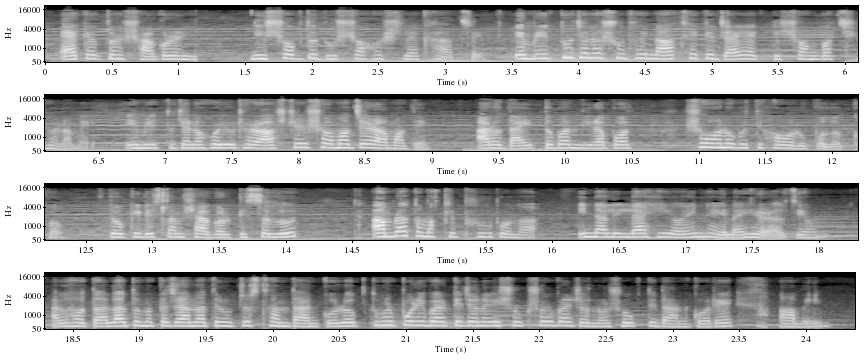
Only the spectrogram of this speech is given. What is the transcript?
এক একজন সাগরের নিঃশব্দ দুঃসাহস লেখা আছে। এ মৃত্যু যেন শুধুই না থেকে যায় একটি সংবাদ শিরোনামে। এই মৃত্যু যেন হয়ে ওঠে রাষ্ট্রের, সমাজের, আমাদের। আরও দায়িত্ববান, নিরাপদ, সহানুভূতি হওয়ার উপলক্ষ। তকির ইসলাম সাগরকে স্যালুট। আমরা তোমাকে ভুলবো না। ইন্না ইলাইহি রাজিউন। আল্লাহ তাআলা তোমাকে জান্নাতের উচ্চস্থান দান করুক। তোমার পরিবারকে যেন এই শোক সইবার জন্য শক্তি দান করে। আমিন।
